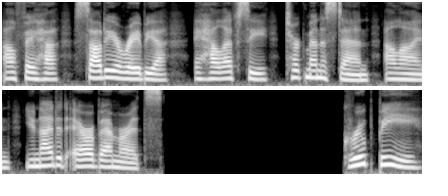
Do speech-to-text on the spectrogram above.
Al Fayha, Saudi Arabia, Ahal FC, Turkmenistan, Al Ain, United Arab Emirates. Group B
